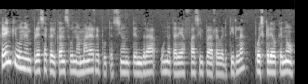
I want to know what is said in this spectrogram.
¿Creen que una empresa que alcanza una mala reputación tendrá una tarea fácil para revertirla? Pues creo que no.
